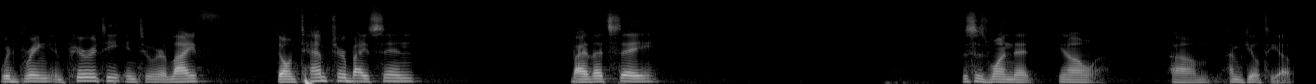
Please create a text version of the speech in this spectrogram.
would bring impurity into her life. Don't tempt her by sin, by, let's say, this is one that, you know, um, I'm guilty of.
